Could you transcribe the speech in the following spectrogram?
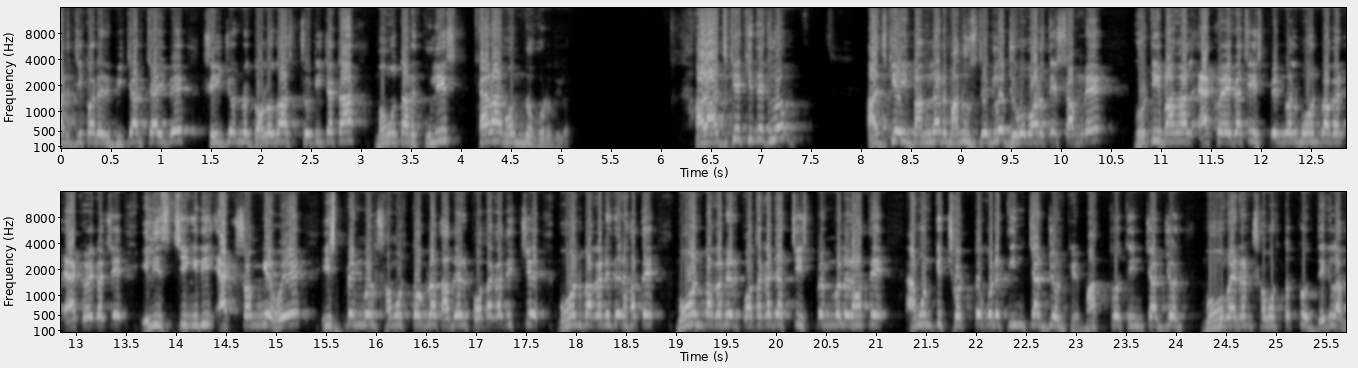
আরজি করের বিচার চাইবে, সেই জন্য দলদাস চটিচাটা, মমতার পুলিশ খেলা বন্ধ করে দিল। আর আজকে কি দেখল? আজকে এই বাংলার মানুষ দেখল যুব ভারতীর সামনে ঘটি বাঙাল এক হয়ে গেছে ইস্টবেঙ্গল মোহনবাগান এক হয়ে গেছে, ইলিশ চিংড়ি একসঙ্গে হয়ে ইস্টবেঙ্গল সমর্থকরা তাদের পতাকা দিচ্ছে মোহনবাগানীদের হাতে, মোহনবাগানের পতাকা যাচ্ছে ইস্টবেঙ্গলের হাতে, এমনকি ছোট্ট করে তিন চারজনকে, মাত্র তিন চারজন মোহমেডান সমর্থককেও দেখলাম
